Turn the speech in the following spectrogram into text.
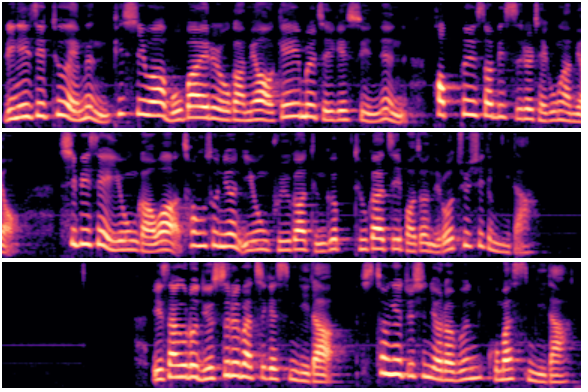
리니지 2M은 PC와 모바일을 오가며 게임을 즐길 수 있는 퍼플 서비스를 제공하며 12세 이용가와 청소년 이용 불가 등급 두 가지 버전으로 출시됩니다. 이상으로 뉴스를 마치겠습니다. 시청해주신 여러분 고맙습니다.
